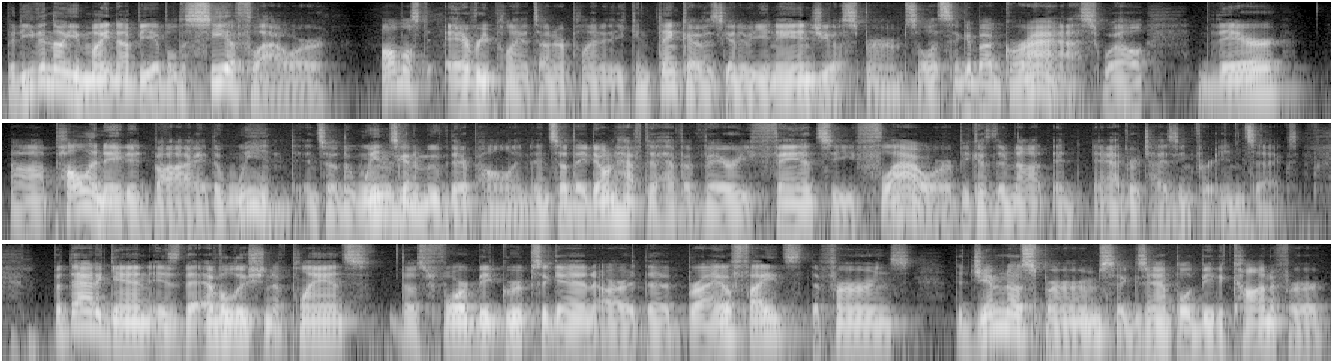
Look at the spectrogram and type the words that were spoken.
but even though you might not be able to see a flower almost every plant on our planet that you can think of is going to be an angiosperm so let's think about grass well they're uh, pollinated by the wind. And so the wind's going to move their pollen. And so they don't have to have a very fancy flower because they're not ad- advertising for insects. But that again is the evolution of plants. Those four big groups again are the bryophytes, the ferns, the gymnosperms, example would be the conifer.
